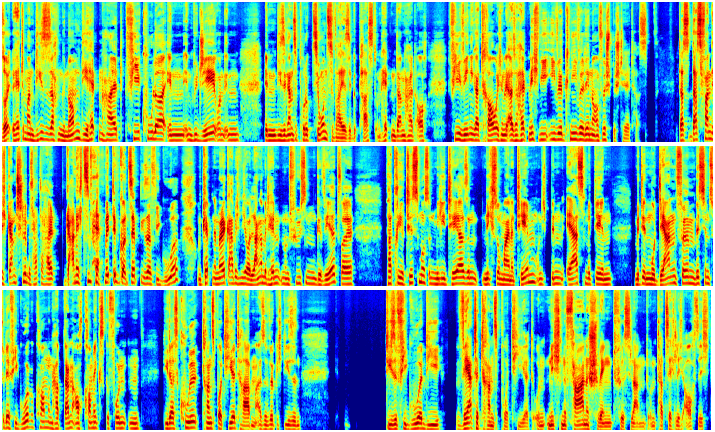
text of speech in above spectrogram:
so, hätte man diese Sachen genommen, die hätten halt viel cooler in, in Budget und in, in diese ganze Produktionsweise gepasst und hätten dann halt auch viel weniger traurig und also halt nicht wie Evil Knievel, den du auf Wish bestellt hast. Das, das fand ich ganz schlimm. Es hatte halt gar nichts mehr mit dem Konzept dieser Figur. Und Captain America habe ich mich auch lange mit Händen und Füßen gewehrt, weil Patriotismus und Militär sind nicht so meine Themen. Und ich bin erst mit den mit den modernen Filmen ein bisschen zu der Figur gekommen und habe dann auch Comics gefunden, die das cool transportiert haben. Also wirklich diese, diese Figur, die Werte transportiert und nicht eine Fahne schwenkt fürs Land und tatsächlich auch sich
